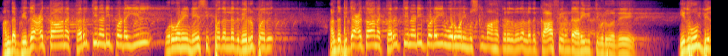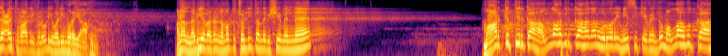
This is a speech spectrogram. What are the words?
அந்த பிதாத்தான கருத்தின் அடிப்படையில் ஒருவனை நேசிப்பது அல்லது வெறுப்பது. அந்த பிதாத்தான கருத்தின் அடிப்படையில் ஒருவனை முஸ்லிமாக கருதுவது அல்லது காஃபி என்று அறிவித்து விடுவது. இதுவும் பிதாத்வாதிகளுடைய வழிமுறையாகும். ஆனால் நபி அவர்கள் நமக்கு சொல்லி தந்த விஷயம் என்ன? மார்க்கத்திற்காக அல்லாஹிற்காக தான் ஒருவரை நேசிக்க வேண்டும். அல்லாஹுக்காக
